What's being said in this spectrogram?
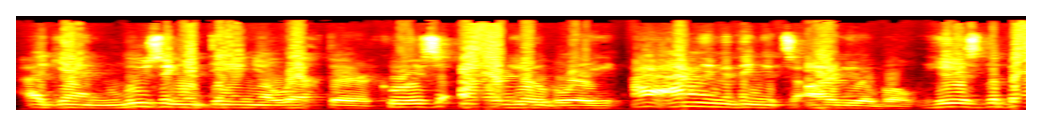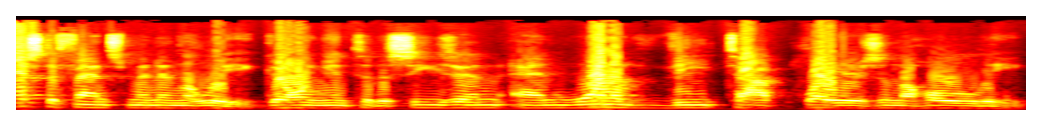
Again, losing a Daniel Lichter, who is arguably, I, I don't even think it's arguable, he is the best defenseman in the league going into the season and one of the top players in the whole league.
